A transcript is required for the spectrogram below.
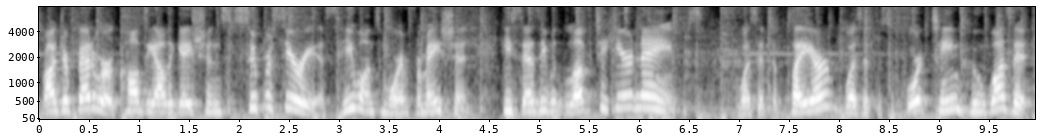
Roger Federer called the allegations super serious. He wants more information. He says he would love to hear names. Was it the player? Was it the support team? Who was it?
